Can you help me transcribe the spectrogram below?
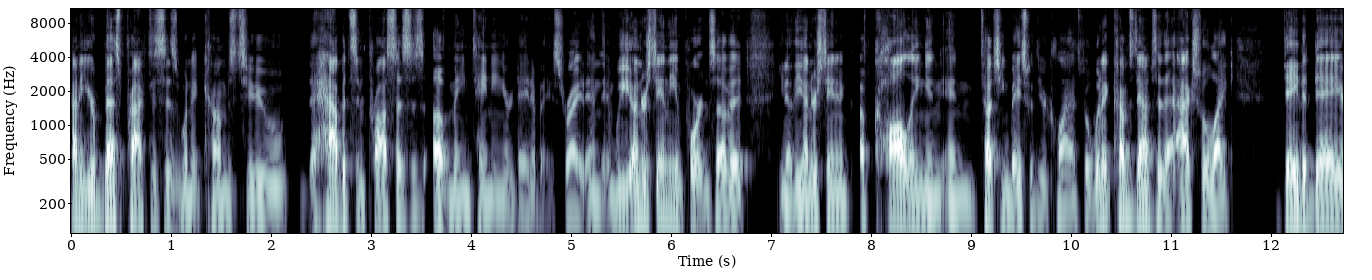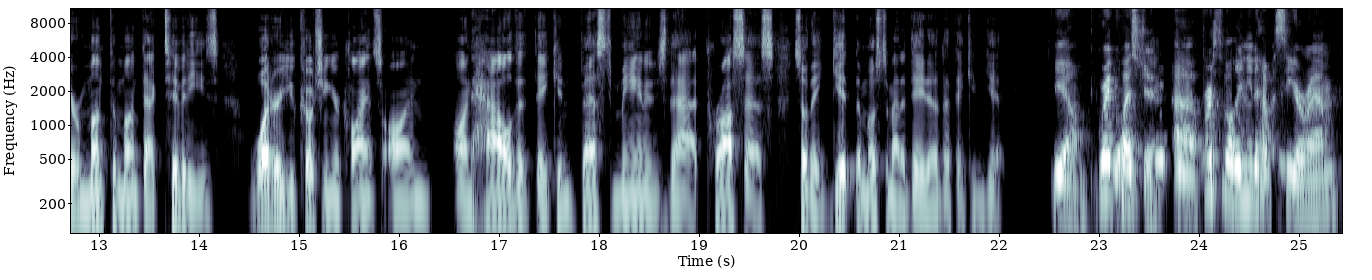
kind of your best practices when it comes to the habits and processes of maintaining your database right? And, and, we understand the importance of it you know the understanding of calling and, and touching base with your clients but when it comes down to the actual like day to day or month to month activities what are you coaching your clients on on how that they can best manage that process so they get the most amount of data that they can get? Yeah great question. Uh, first of all they need to have a crm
